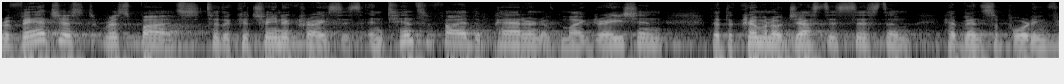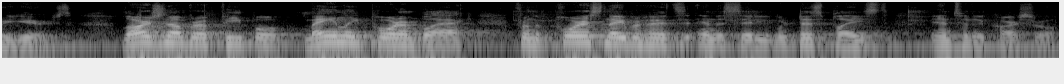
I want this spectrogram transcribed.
Revanchist response to the Katrina crisis intensified the pattern of migration that the criminal justice system had been supporting for years. Large number of people, mainly poor and black, from the poorest neighborhoods in the city were displaced into the carceral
